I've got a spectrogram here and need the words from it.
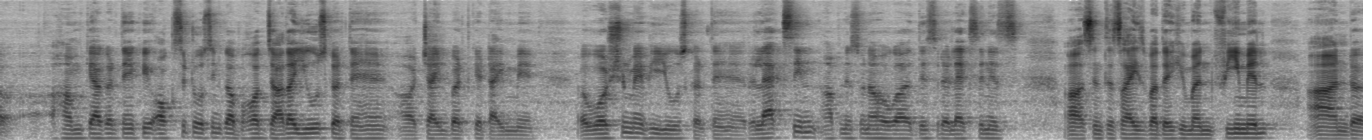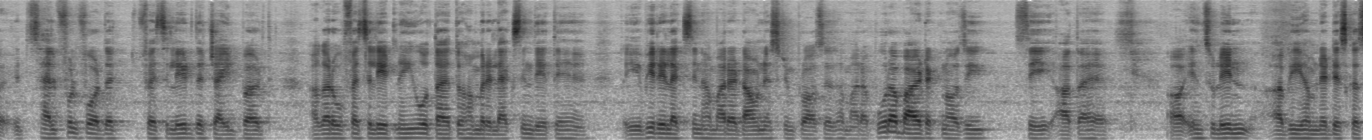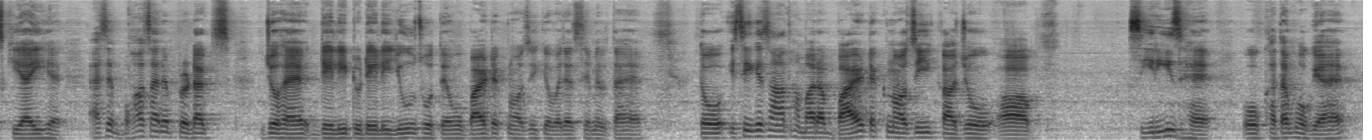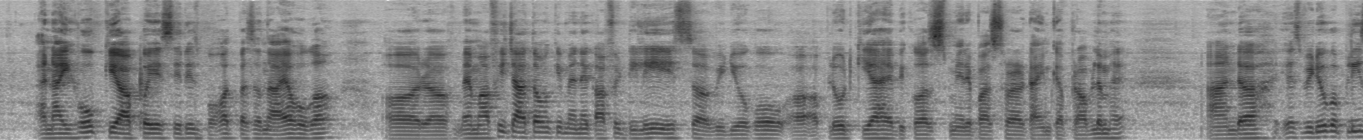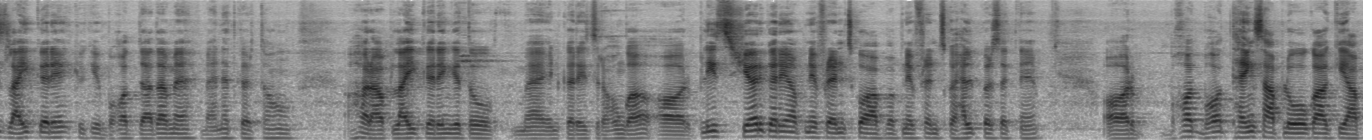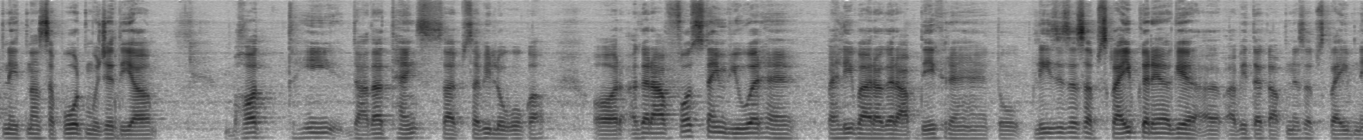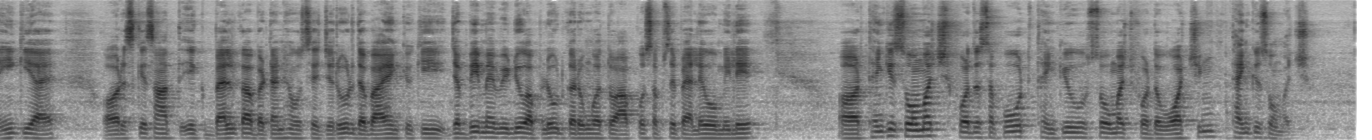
हम क्या करते हैं कि ऑक्सीटोसिन का बहुत ज़्यादा यूज़ करते हैं चाइल्ड बर्थ के टाइम में। वर्शन में भी यूज़ करते हैं। रिलैक्सिन आपने सुना होगा this relaxin is synthesise by the human female and it's helpful for the facilitate the child birth अगर वो फैसिलेट नहीं होता है तो हम रिलैक्सिन देते हैं। तो ये भी रिलैक्सिन हमारा डाउन स्ट्रीम प्रोसेस हमारा पूरा बायोटेक्नोलॉजी से आता है। इंसुलिन अभी हमने डिस्कस किया ही है। ऐसे बहुत सारे प्रोडक्ट्स जो है डेली टू डेली यूज़ होते हैं, वो बायोटेक्नोलॉजी की वजह से मिलता है। तो इसी के साथ हमारा बायोटेक्नोलॉजी का जो सीरीज़ है, वो ख़त्म हो गया है। एंड आई होप कि आपको ये सीरीज़ बहुत पसंद आया होगा। और मैं माफ़ी चाहता हूँ कि मैंने काफ़ी डिले इस वीडियो को अपलोड किया है बिकॉज़ मेरे पास थोड़ा टाइम का प्रॉब्लम है। एंड इस वीडियो को प्लीज़ लाइक करें क्योंकि बहुत ज़्यादा मैं मेहनत करता हूँ। और आप लाइक करेंगे तो मैं इनक्रेज रहूँगा और प्लीज़ शेयर करें अपने फ्रेंड्स को, आप अपने फ्रेंड्स को हेल्प कर सकते हैं। और बहुत बहुत थैंक्स आप लोगों का कि आपने इतना सपोर्ट मुझे दिया। बहुत ही ज़्यादा थैंक्स सभी लोगों का। और अगर आप फ़र्स्ट टाइम व्यूअर हैं, पहली बार अगर आप देख रहे हैं तो प्लीज़ इसे सब्सक्राइब करें। अगर अभी तक आपने सब्सक्राइब नहीं किया है और इसके साथ एक बेल का बटन है, उसे ज़रूर दबाएँ, क्योंकि जब भी मैं वीडियो अपलोड करूँगा तो आपको सबसे पहले वो मिले। और thank you so much for the support thank you so much for the watching thank you so much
